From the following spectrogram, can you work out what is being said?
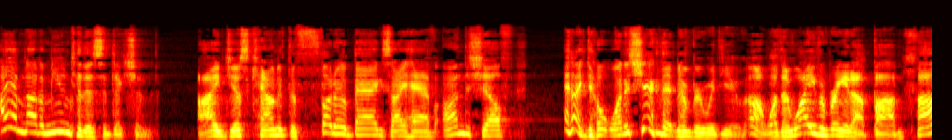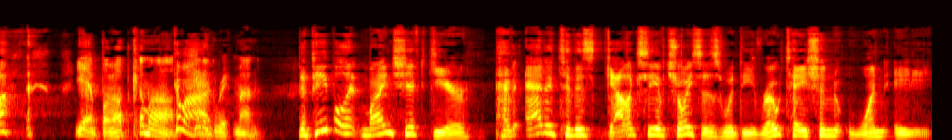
I am not immune to this addiction. I just counted the photo bags I have on the shelf, and I don't want to share that number with you. Oh, well, then why even bring it up, Bob? Huh? Yeah, Bob, come on, Come get on. a grip, man. The people at Mindshift Gear have added to this galaxy of choices with the Rotation 180.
